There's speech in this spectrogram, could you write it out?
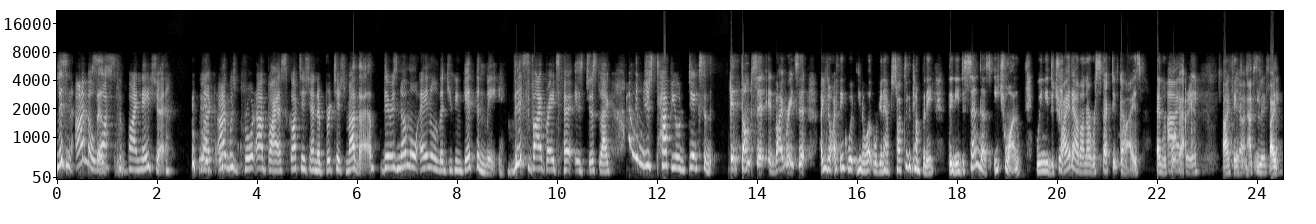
Listen, I'm a wasp by nature. Like I was brought up by a Scottish and a British mother. There is no more anal that you can get than me. This vibrator is just like I'm gonna just tap your dicks and it thumps it, it vibrates it. Uh, You know, I think what you know what we're going to have to talk to the company. They need to send us each one. We need to try it out on our respective guys and report I back. agree. I think Yeah, absolutely. I,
